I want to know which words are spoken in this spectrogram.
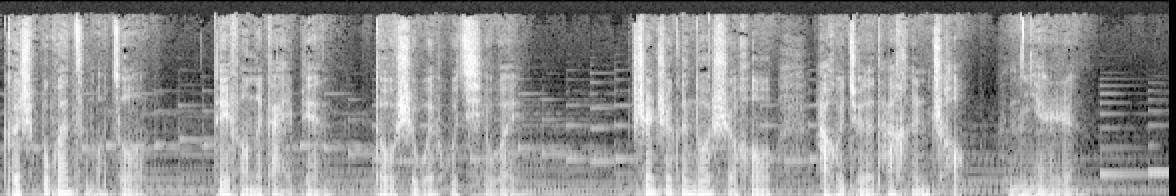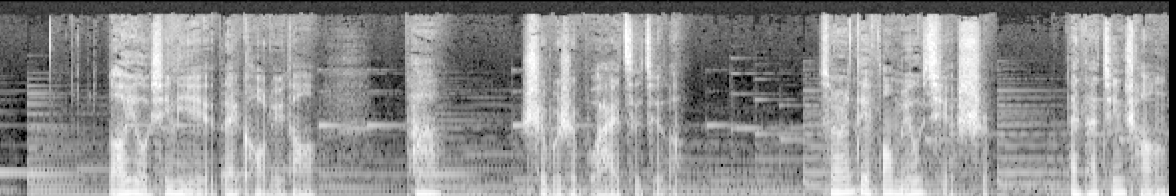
可是不管怎么做，对方的改变都是微乎其微，甚至更多时候还会觉得他很吵、很粘人。老友心里也在考虑到，他是不是不爱自己了？虽然对方没有解释，但他经常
